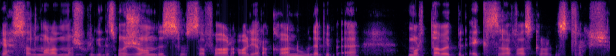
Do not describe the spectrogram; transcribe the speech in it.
بيحصل مرض مشهور جدا اسمه ال jaundice والصفار أو اليرقان وده بيبقى مرتبط بال extravascular destruction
